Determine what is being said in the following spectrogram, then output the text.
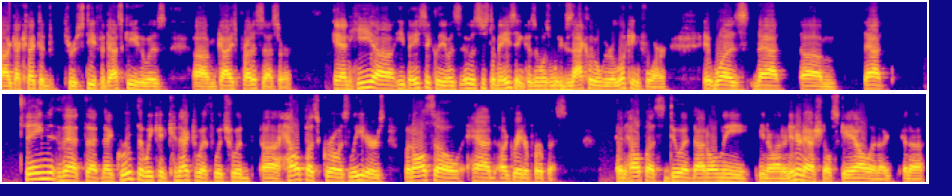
Uh, got connected through steve fedesky who is um, guy's predecessor. And he uh, he basically it was it was just amazing because it was exactly what we were looking for. It was that um, that thing that, that that group that we could connect with, which would uh, help us grow as leaders, but also had a greater purpose and help us do it not only you know on an international scale and a in a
